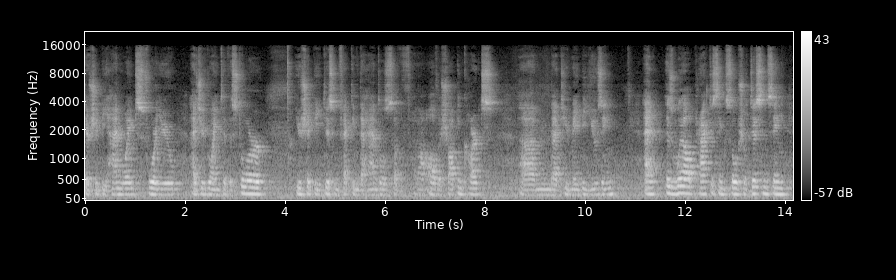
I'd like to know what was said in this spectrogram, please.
there should be hand wipes for you as you're going to the store. You should be disinfecting the handles of uh, all the shopping carts um, that you may be using. And as well, practicing social distancing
